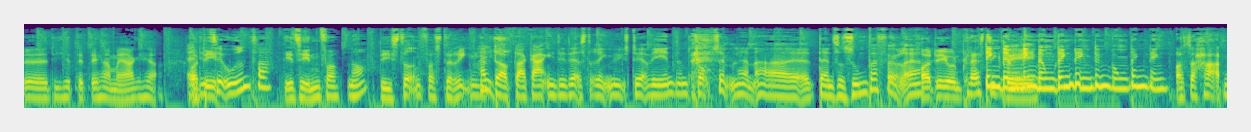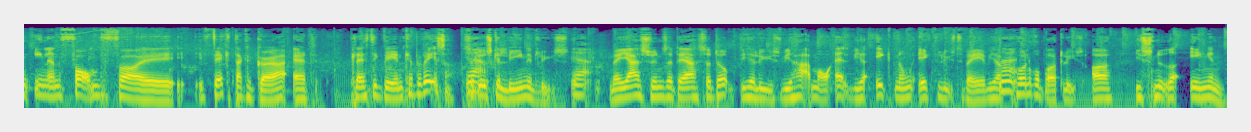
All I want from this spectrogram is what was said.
øh, de her, det, det her mærke her. Er og det, det til udenfor? det er til indenfor. Nå, Det er i stedet for stearinlys. hold op, der er gang i det der sterinlys der enden. Den står simpelthen og øh, danset Zumba, føler jeg. Og det er jo en plastikvæge. ding, ding, ding, ding, ding, ding, ding, ding, ding. Og så har den en eller anden form for øh, effekt, der kan gøre, at plastikvægen kan bevæge sig. Så Ja. det jo skal ligne et lys. Ja, Men jeg synes, at det er så dumt, de her lys. Vi har dem overalt. Vi har ikke nogen ægte lys tilbage. Vi har Nej. Kun robotlys, og I snyder ingen.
